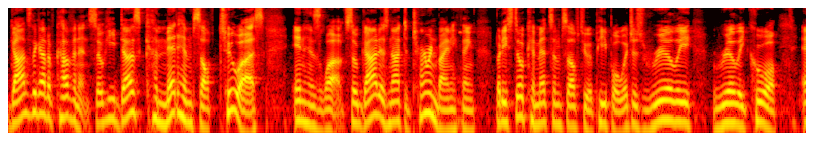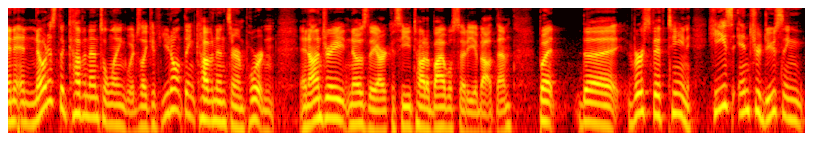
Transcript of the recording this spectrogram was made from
God's the God of covenants. So he does commit himself to us in his love. So God is not determined by anything, but he still commits himself to a people, which is really, really cool. And, and notice the covenantal language. Like, if you don't think covenants are important, and Andre knows they are because he taught a Bible study about them, but the verse 15 he's introducing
